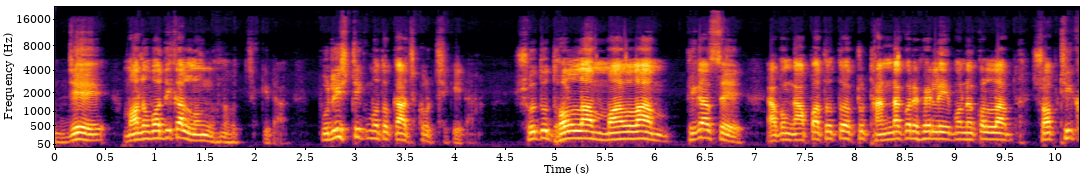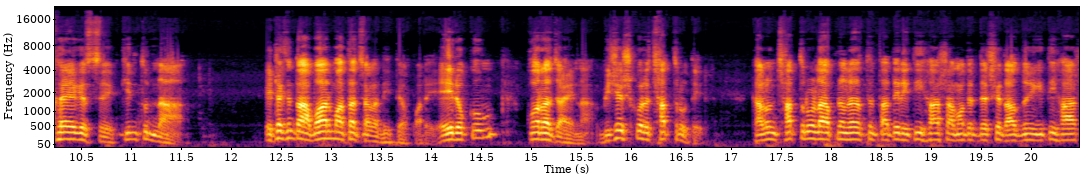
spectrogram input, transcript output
যে মানবাধিকার লঙ্ঘন হচ্ছে কিনা, পুলিশ ঠিক মতো কাজ করছে কিনা। শুধু ধরলাম, মারলাম, ঠিক আছে? এবং আপাতত একটু ঠান্ডা করে ফেলে মনে করলাম সব ঠিক হয়ে গেছে, কিন্তু না। এটা কিন্তু আবার মাথা চালা দিতে পারে। এইরকম করা যায় না, বিশেষ করে ছাত্রদের। কারণ ছাত্ররা আপনারা তাদের ইতিহাস আমাদের দেশের রাজনৈতিক ইতিহাস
